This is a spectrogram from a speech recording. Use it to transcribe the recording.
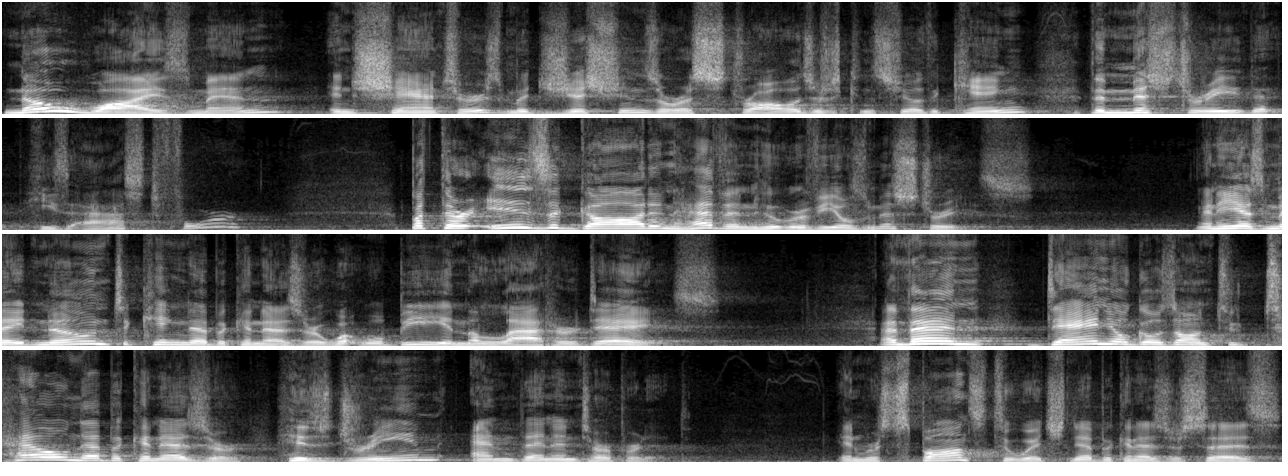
No wise men, enchanters, magicians, or astrologers can show the king the mystery that he's asked for. But there is a God in heaven who reveals mysteries. And he has made known to King Nebuchadnezzar what will be in the latter days. And then Daniel goes on to tell Nebuchadnezzar his dream and then interpret it. In response to which, Nebuchadnezzar says,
